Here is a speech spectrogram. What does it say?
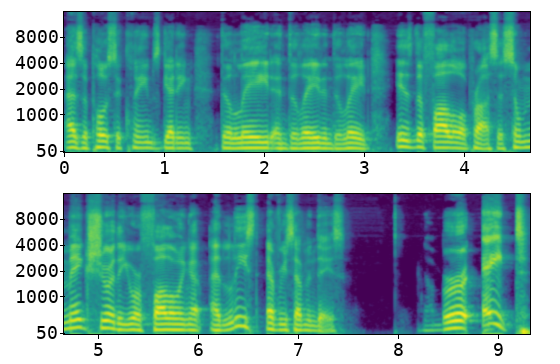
as opposed to claims getting delayed and delayed and delayed is the follow up process. So make sure that you are following up at least every seven days. Number eight,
